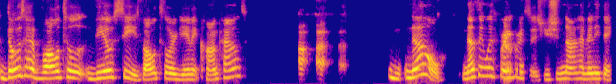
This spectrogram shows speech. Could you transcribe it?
those have volatile VOCs, volatile organic compounds. Uh, uh, no, nothing with fragrances. You should not have anything.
